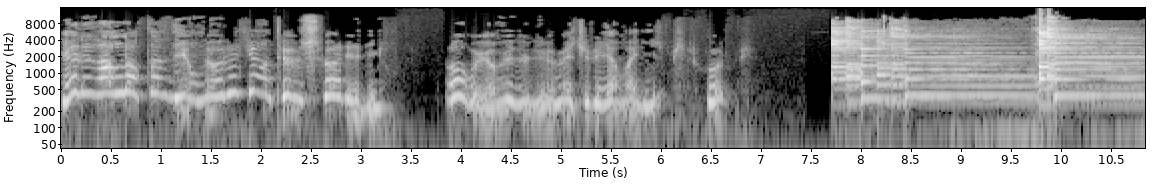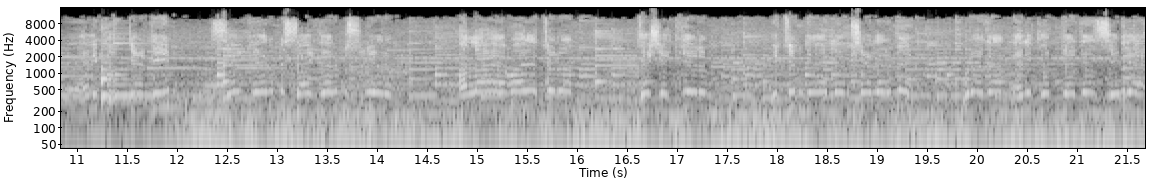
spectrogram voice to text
Gelin Allah'tan diyorum, ne olacaksın? Tövsüvan ediyor. Okuyorum, üzülüyorum, meçhulü ama girmiyor, görmüyor. Helikopterdeyim. Sevgilerimi, saygılarımı sunuyorum. Allah'a emanet olun. Teşekkür ediyorum. Bütün değerli hemşehrilerimi buradan helikopterden sevgiyle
